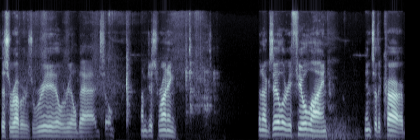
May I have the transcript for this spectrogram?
this rubber is real, real bad. So I'm just running an auxiliary fuel line into the carb.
